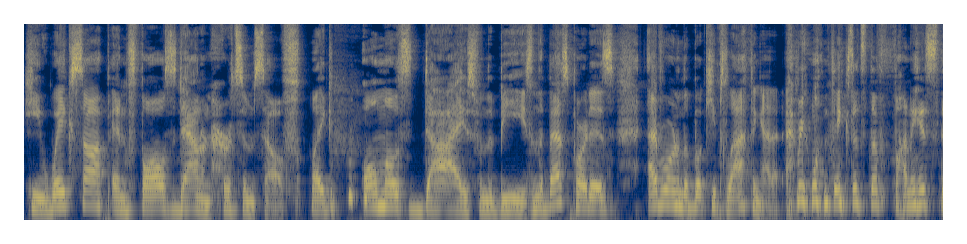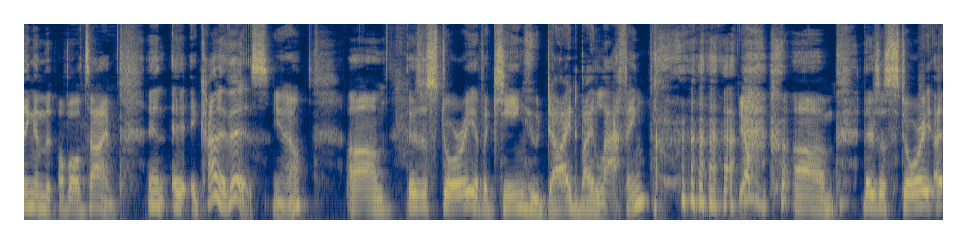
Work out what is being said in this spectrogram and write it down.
He wakes up and falls down and hurts himself. Like almost dies from the bees. And the best part is everyone in the book keeps laughing at it. Everyone thinks it's the funniest thing the, of all time. And it, it, kind of is, you know? Um, there's a story of a king who died by laughing. yep. Um, there's a story, uh,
